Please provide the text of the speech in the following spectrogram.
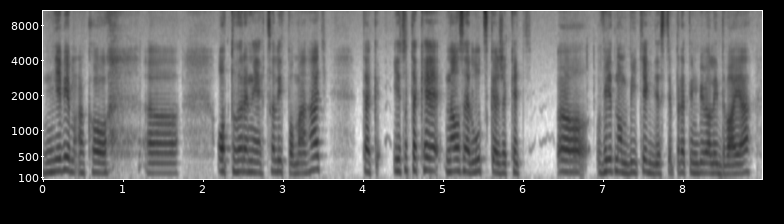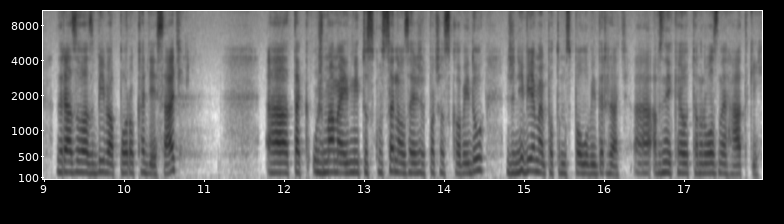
neviem ako uh, otvorení a chceli pomáhať, tak je to také naozaj ľudské, že keď v jednom byte, kde ste predtým bývali dvaja, zrazu vás býva po roka 10, a, tak už máme aj my tú skúsenosť, že počas covidu, že nevieme potom spolu vydržať a, a vznikajú tam rôzne hádky.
